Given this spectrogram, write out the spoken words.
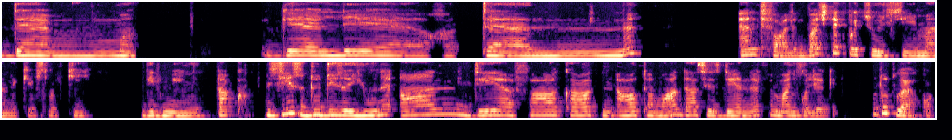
Дем. Гелертен. Entfallen. Бачите, як працюють ці іменники в слабкій відміні? Так. Siehst du diese June an der Fahrkartenautomat? Das ist DNF, mein Kollege. Ну, тут легко.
